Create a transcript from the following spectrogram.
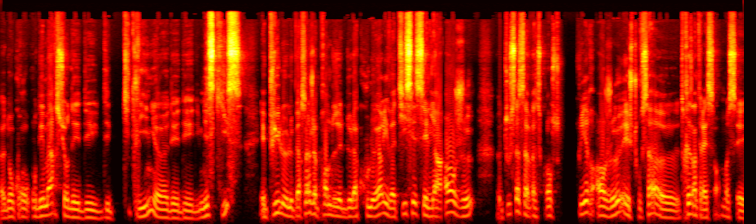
Euh, donc on, on, démarre sur des, des, des petites lignes, des, des, une esquisse, et puis le, le personnage va prendre de, la couleur, il va tisser ses liens en jeu. tout ça, ça va se construire en jeu et je trouve ça euh, très intéressant. Moi, c'est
